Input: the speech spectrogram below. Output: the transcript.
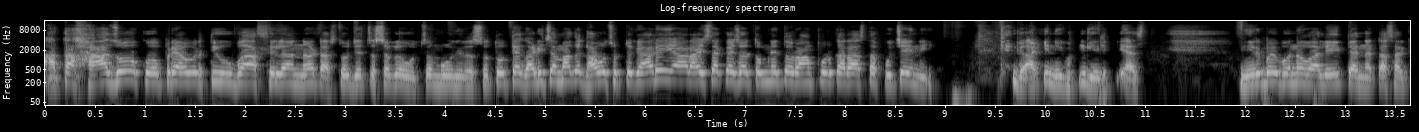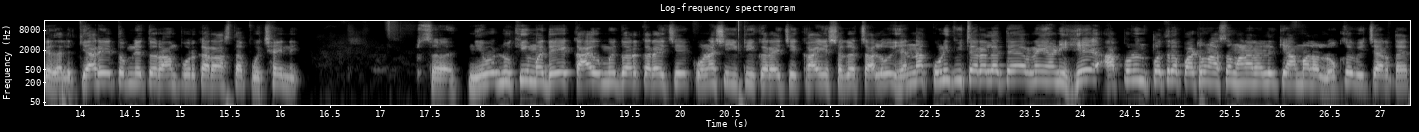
आता हा जो कोपऱ्यावरती उभा असलेला नट असतो ज्याचं सगळं उचंबळून येत असतो तो त्या गाडीच्या मागे धावत सुटतो की अरे यार ऐसा कैसा तुमने तो रामपूर का रास्ता पूछे नाही. गाडी निघून गेलेली असते. निर्भय बनवाले त्या नटासारखे झाले की अरे तुमने तो रामपूर का रास्ता पूछा नाही? निवडणुकीमध्ये काय उमेदवार करायचे कोणाशी युती करायची काय हे सगळं चालू यांना ह्यांना कोणीच विचारायला तयार नाही. आणि हे आपण पत्र पाठवून असं म्हणायला लागले की आम्हाला लोक विचारतायत.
